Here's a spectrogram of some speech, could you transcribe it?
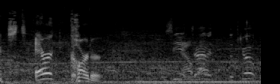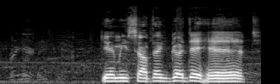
next, Eric Carter. Give me something good to hit.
